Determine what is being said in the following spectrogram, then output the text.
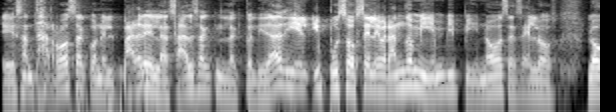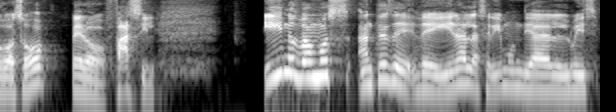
eh, Santa Rosa con el padre de la salsa en la actualidad. Y él y puso celebrando mi MVP, ¿no? O sea, se lo, lo gozó, pero fácil. Y nos vamos, antes de, de, ir a la serie mundial, Luis,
